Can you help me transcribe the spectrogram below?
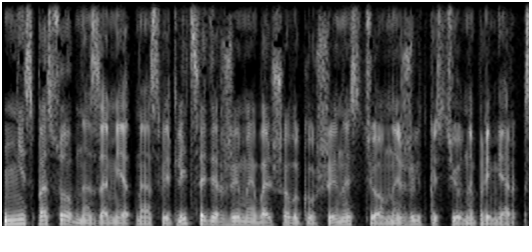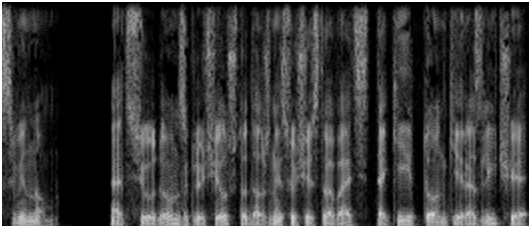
не способна заметно осветлить содержимое большого кувшина с темной жидкостью, например, с вином. Отсюда он заключил, что должны существовать такие тонкие различия,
